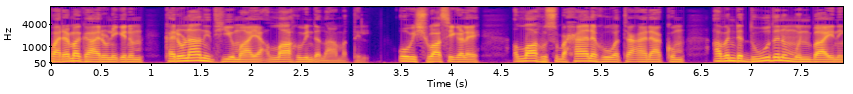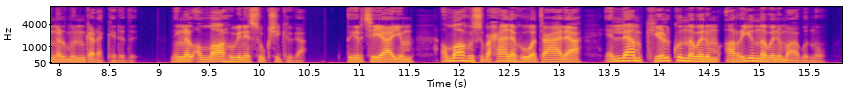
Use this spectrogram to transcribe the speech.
പരമകാരുണികനും കരുണാനിധിയുമായ അള്ളാഹുവിന്റെ നാമത്തിൽ. ഓ വിശ്വാസികളെ അള്ളാഹു സുബഹാനഹുവറ്റ ആരാക്കും അവന്റെ ദൂതനും മുൻപായി നിങ്ങൾ മുൻകടക്കരുത്. നിങ്ങൾ അള്ളാഹുവിനെ സൂക്ഷിക്കുക. തീർച്ചയായും അള്ളാഹു സുബഹാനഹൂവറ്റ ആര എല്ലാം കേൾക്കുന്നവനും അറിയുന്നവനുമാകുന്നു.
